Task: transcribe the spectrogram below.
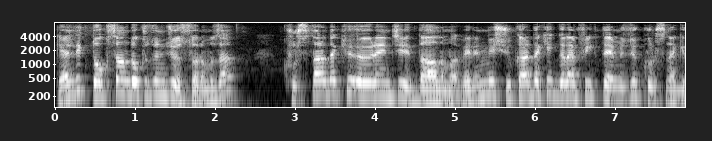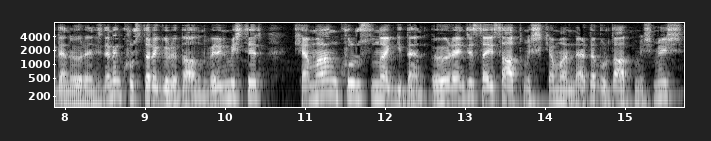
Geldik 99. sorumuza. Kurslardaki öğrenci dağılımı verilmiş. Yukarıdaki grafikte müzik kursuna giden öğrencilerin kurslara göre dağılımı verilmiştir. Keman kursuna giden öğrenci sayısı 60. Keman nerede? Burada 60'mış.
